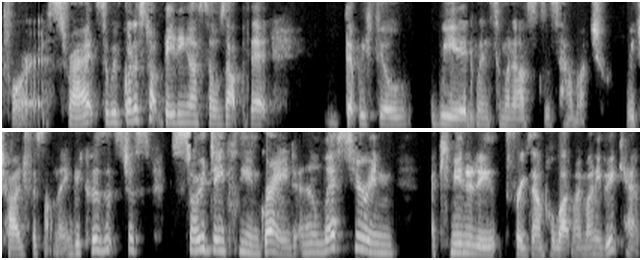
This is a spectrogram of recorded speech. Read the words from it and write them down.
for us, right? So we've got to stop beating ourselves up that that we feel weird when someone asks us how much we charge for something because it's just so deeply ingrained. And unless you're in a community, for example, like my money boot camp,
